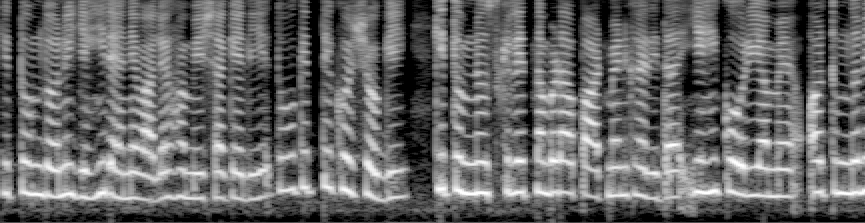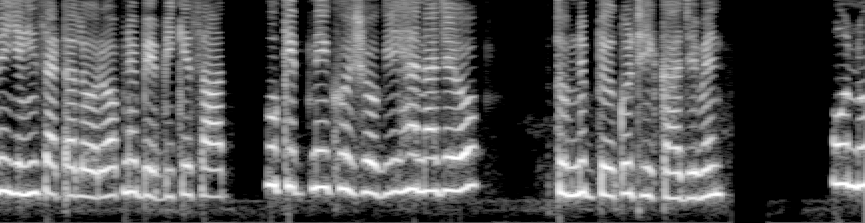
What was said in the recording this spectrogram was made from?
कि तुम दोनों यही रहने वाले हो हमेशा के लिए तो वो कितनी खुश होगी कि तुमने उसके लिए इतना बड़ा अपार्टमेंट खरीदा, यही कोरिया में, और तुम दोनों यही सेटल हो रहे हो अपने बेबी के साथ। वो कितनी खुश होगी, है ना जो तुमने बिल्कुल ठीक कहा जिमिन ओ नो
